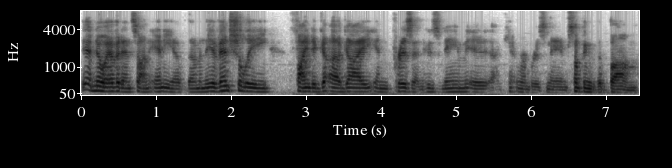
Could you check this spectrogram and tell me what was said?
they had no evidence on any of them and they eventually find a, a guy in prison whose name is i can't remember his name something the bum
